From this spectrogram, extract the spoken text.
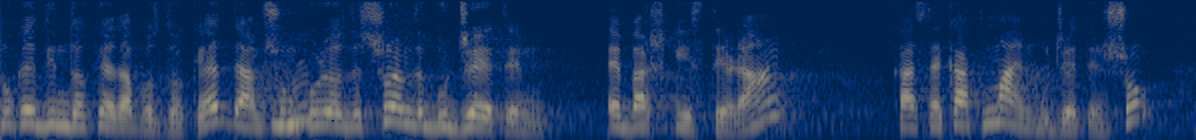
nuk e dimë do ketë apo s'do ketë, dhe jam shumë mhm. kurioz ta shohim dhe buxhetin e Bashkisë Tiranë, ka se e ka të majmë buxhetin shumë,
